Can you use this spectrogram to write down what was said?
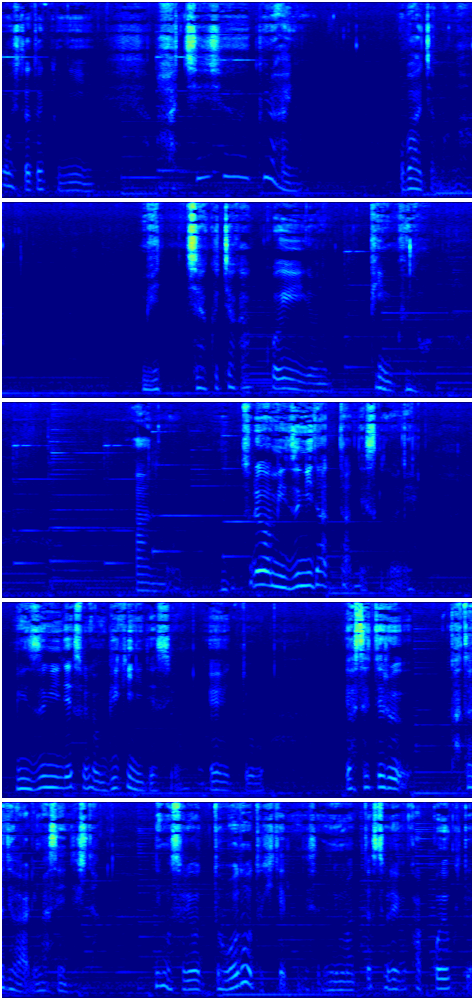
をした時に80くらいのおばあちゃまがめっちゃくちゃかっこいい色の。ピンクの。あのそれは水着だったんですけどね。水着でそれもビキニですよ。えっ、ー、と痩せてる方ではありませんでした。でもそれを堂々と着てるんですよ。ねまたそれがかっこよくて。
